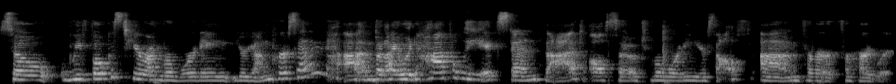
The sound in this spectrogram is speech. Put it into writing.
So we focused here on rewarding your young person, um, but I would happily extend that also to rewarding yourself um, for, for hard work.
